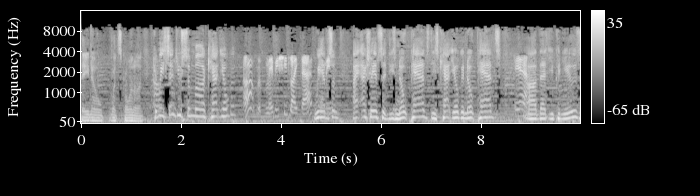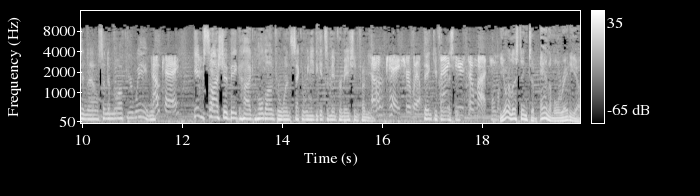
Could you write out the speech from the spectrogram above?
they know what's going on. Can we send you some uh, cat yoga? Oh, maybe she'd like that. We I have mean, some. I actually have some, these notepads, these cat yoga notepads Yeah. uh, that you can use, and I'll send them off your way. We'll Okay. Give Sasha a big hug. Hold on for one second. We need to get some information from you. Okay, sure will. Thank you for Thank listening. you so much. You're listening to Animal Radio.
